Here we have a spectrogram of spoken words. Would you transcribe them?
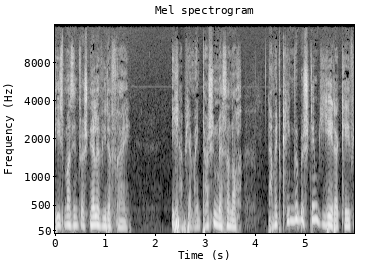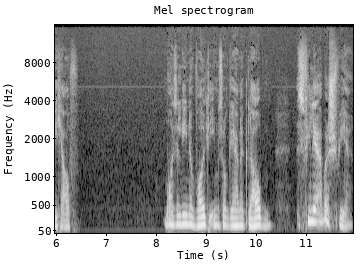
diesmal sind wir schneller wieder frei. Ich habe ja mein Taschenmesser noch, damit kriegen wir bestimmt jeder Käfig auf. Mäuseline wollte ihm so gerne glauben, es fiel ihr aber schwer.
